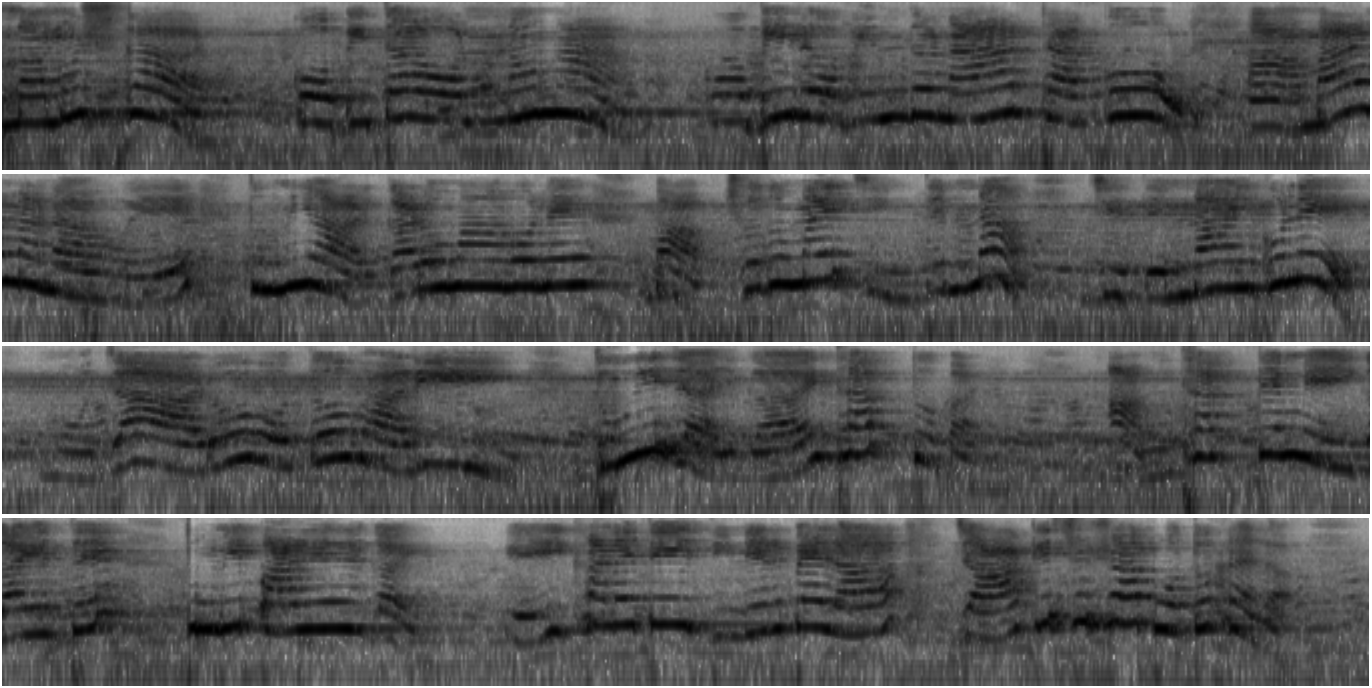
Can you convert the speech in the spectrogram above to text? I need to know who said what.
Speaker 1: নমস্কার। কবিতা অন্যমা কবি রবীন্দ্রনাথ ঠাকুর। আমার মানা হয়ে তুমি আর কারও মা হলে, ভাবছ তোমায় চিনতেন না, যেতেন না এই কোলে মজা আরও হতো ভারী দুই জায়গায় থাকতো বাড়ি আমি থাকতেম এই গায়েতে তুমি পাড়ের গায়ে এইখানেতেই দিনের বেলা যা কিছু সব হতো খেলা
